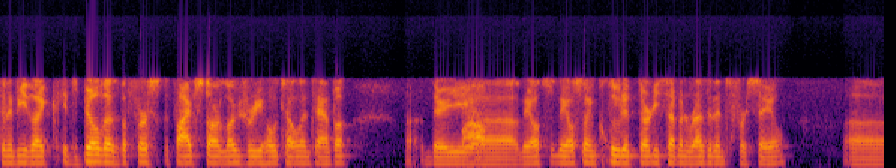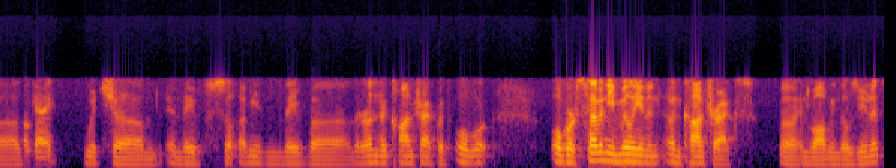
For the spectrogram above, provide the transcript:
going to be like it's billed as the first five star luxury hotel in Tampa. Uh, they Wow. uh they also they also included 37 residents for sale. Uh Okay. Which um and they've so I mean they've uh they're under contract with over over 70 million in, in contracts uh, involving those units.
